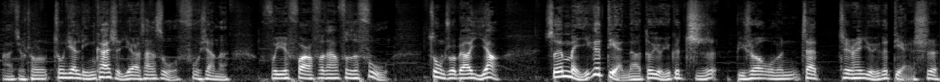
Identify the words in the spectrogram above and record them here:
啊，就从中间零开始，一二三四五，负向呢，负一、负二、负三、负四、负五，纵坐标一样，所以每一个点呢都有一个值，比如说我们在这边有一个点是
